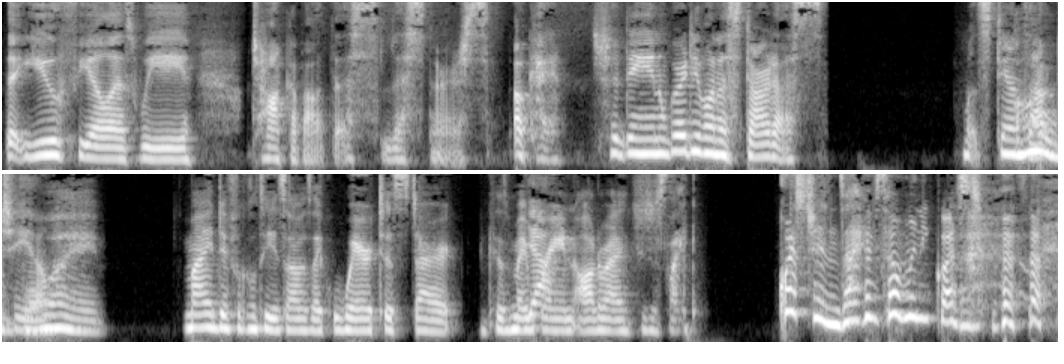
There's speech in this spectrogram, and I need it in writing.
that you feel as we talk about this, listeners. Okay, Shadeen, where do you want to start us? What stands oh, out to you? Boy. My difficulty is always like where to start because my yeah. brain automatically just like questions. I have so many questions.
